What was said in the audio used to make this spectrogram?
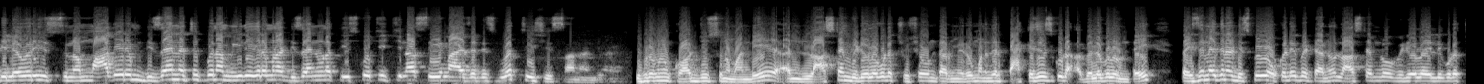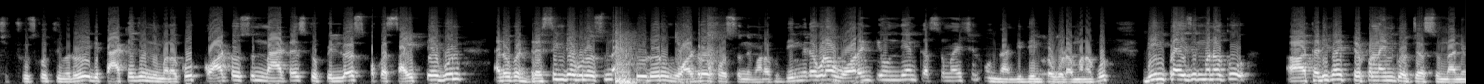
డెలివరీ ఇస్తున్నాం. మా దగ్గర డిజైన్ నచ్చకపోయినా మీ దగ్గర మన డిజైన్ కూడా తీసుకొచ్చి ఇచ్చిన సేమ్ యాజ్ ఇట్ ఇస్ కూడా చేసి ఇస్తానండి ఇప్పుడు మనం కార్డ్ చూస్తున్నాం అండి అండ్ లాస్ట్ టైం వీడియోలో కూడా చూసే ఉంటారు మీరు. మన దగ్గర ప్యాకేజెస్ కూడా అవైలబుల్ ఉంటాయి. ప్రెసెంట్ అయితే నా డిస్ప్లే ఒకటే పెట్టాను. లాస్ట్ టైంలో వీడియోలో వెళ్ళి కూడా చూసుకోవచ్చు మీరు. ఇది ప్యాకేజ్ ఉంది మనకు. కాట్ వస్తుంది మ్యాటర్స్ టు పిల్లోస్ ఒక సైడ్ టేబుల్ అండ్ ఒక డ్రెస్సింగ్ టేబుల్ వస్తుంది అండ్ టూ డోర్ వార్డ్రోప్ వస్తుంది. మనకు దీని మీద కూడా వారంటీ ఉంది అండ్ కస్టమైజేషన్ ఉందండి దీంట్లో కూడా మనకు. దీని ప్రైసింగ్ మనకు థర్టీ ఫైవ్ ట్రిపుల్ నైన్కి వచ్చేస్తుందండి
